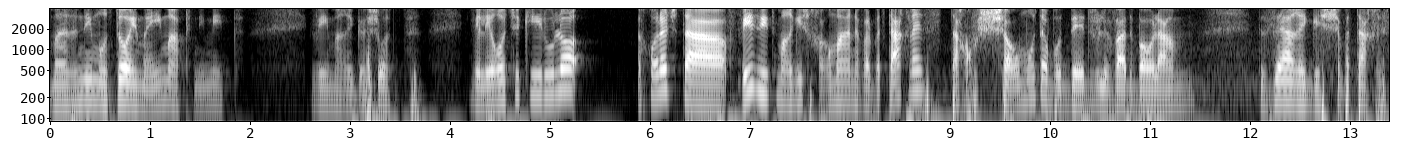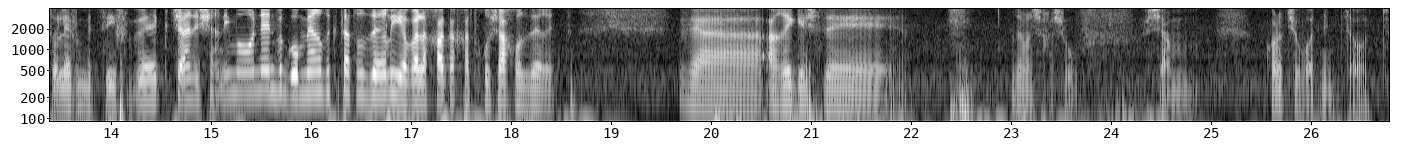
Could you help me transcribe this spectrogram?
מאזנים אותו עם האימא הפנימית ועם הרגשות. ולראות שכאילו לא, יכול להיות שאתה פיזית מרגיש חרמן, אבל בתכלס אתה שרמוטה בודד ולבד בעולם. וזה הרגש שבתכלס עולה ומציף, וכשאני מאונן וגומר זה קצת עוזר לי, אבל אחר כך התחושה חוזרת. והרגש זה, זה מה שחשוב, שם כל התשובות נמצאות.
